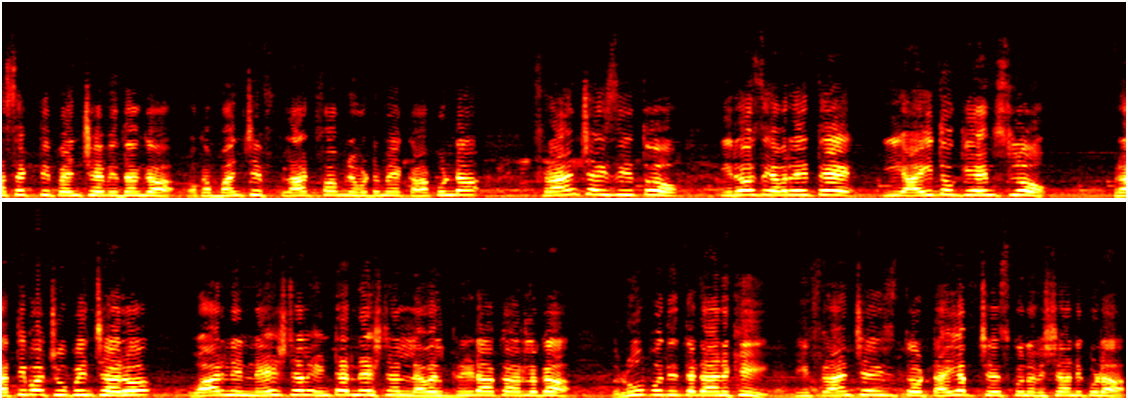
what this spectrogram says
ఆసక్తి పెంచే విధంగా ఒక మంచి ప్లాట్ఫామ్ని ఇవ్వటమే కాకుండా ఫ్రాంచైజీతో ఈరోజు ఎవరైతే ఈ ఐదు గేమ్స్లో ప్రతిభ చూపించారో వారిని నేషనల్ ఇంటర్నేషనల్ లెవెల్ క్రీడాకారులుగా రూపుదిద్దడానికి ఈ ఫ్రాంచైజీతో టైఅప్ చేసుకున్న విషయాన్ని కూడా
